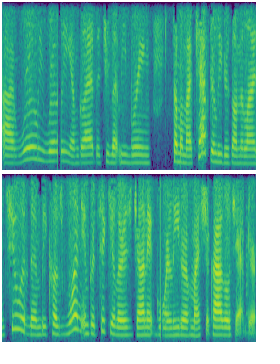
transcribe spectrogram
I really, really am glad that you let me bring some of my chapter leaders on the line, two of them, because one in particular is Janet Gore, leader of my Chicago chapter.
